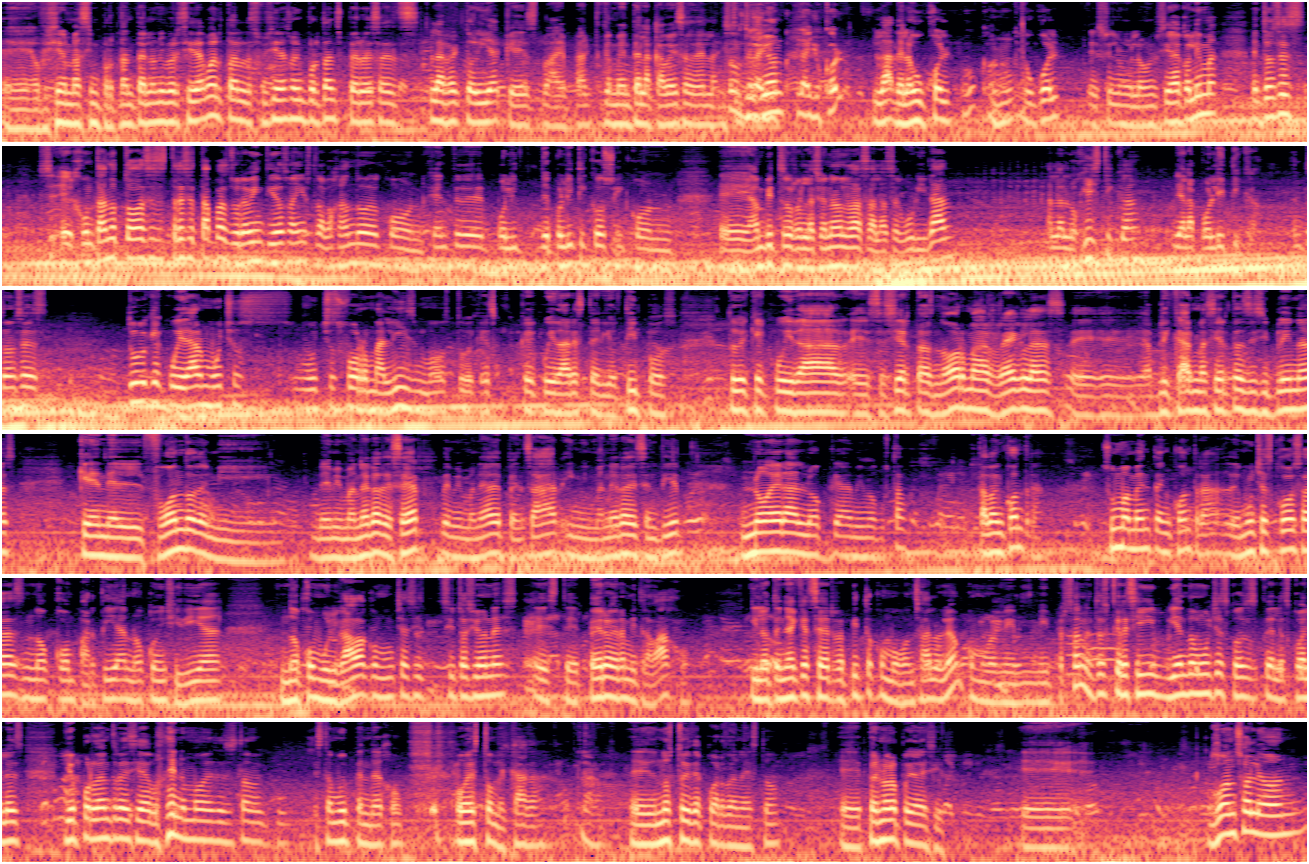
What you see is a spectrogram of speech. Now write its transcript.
eh, oficina más importante de la universidad. Bueno, todas las oficinas son importantes, pero esa es la rectoría que es prácticamente la cabeza de la institución. ¿La, la Yucol? La de la UCOL. UCOL, Ujú, ok. UCOL. es la Universidad de Colima. Entonces, eh, juntando todas esas tres etapas, duré 22 años trabajando con gente de, políticos y con eh, ámbitos relacionados a la seguridad, a la logística y a la política. Entonces, tuve que cuidar muchos muchos formalismos, tuve que, cuidar estereotipos, tuve que cuidar este, ciertas normas, reglas, eh, aplicarme a ciertas disciplinas que en el fondo de mi, de mi manera de ser, de mi manera de pensar y mi manera de sentir, no era lo que a mí me gustaba. Estaba en contra, sumamente en contra de muchas cosas, no compartía, no coincidía no comulgaba con muchas situaciones, este, pero era mi trabajo. Y lo tenía que hacer, repito, como Gonzalo León, como mi, persona. Entonces crecí viendo muchas cosas de las cuales yo por dentro decía, bueno, no, eso está muy, está muy pendejo, o esto me caga. Claro. Eh, no estoy de acuerdo en esto, eh, pero no lo podía decir. Eh, Gonzo León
